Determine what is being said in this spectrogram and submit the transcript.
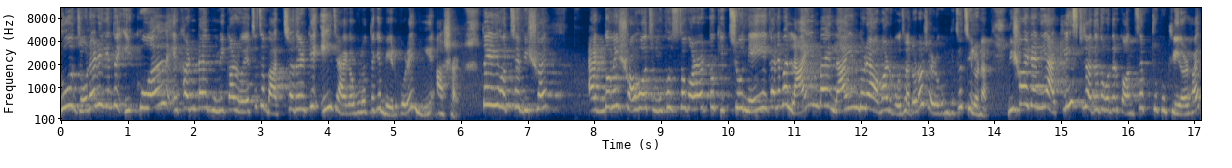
দুজনেরই কিন্তু ইকুয়াল এখানটায় ভূমিকা রয়েছে যে বাচ্চাদেরকে এই জায়গাগুলো থেকে বের করে নিয়ে আসার। তো এই হচ্ছে বিষয়। একদমই সহজ, মুখস্থ করার তো কিচ্ছু নেই এখানে বা লাইন বাই লাইন ধরে আমার বোঝানোরও সেরকম কিছু ছিল না। বিষয়টা নিয়ে অ্যাটলিস্ট যাতে তোমাদের কনসেপ্টটুকু ক্লিয়ার হয়,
